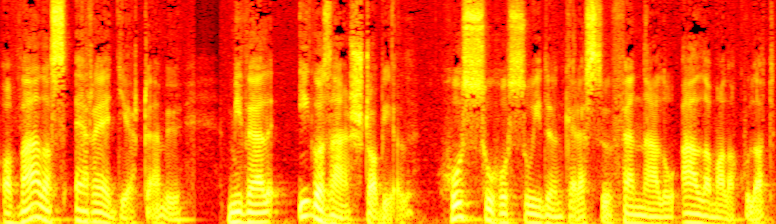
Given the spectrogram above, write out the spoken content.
a válasz erre egyértelmű. Mivel igazán stabil, hosszú-hosszú időn keresztül fennálló államalakulat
